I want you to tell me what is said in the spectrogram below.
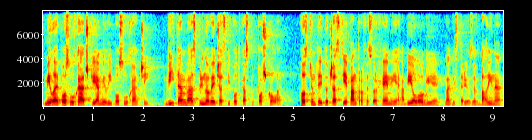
Milé poslucháčky a milí poslucháči, vítam vás pri novej časti podcastu Po škole. Hosťom tejto časti je pán profesor chémie a biológie, magister Jozef Balina,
